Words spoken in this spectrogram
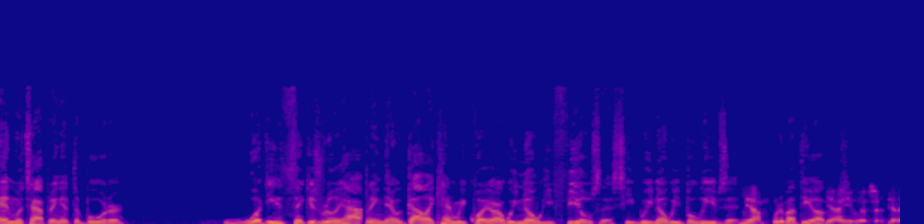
and what's happening at the border. What do you think is really happening there? A guy like Henry Cuellar, we know he feels this. He, we know he believes it. Yeah. What about the others? Yeah, he lives it. Yeah.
